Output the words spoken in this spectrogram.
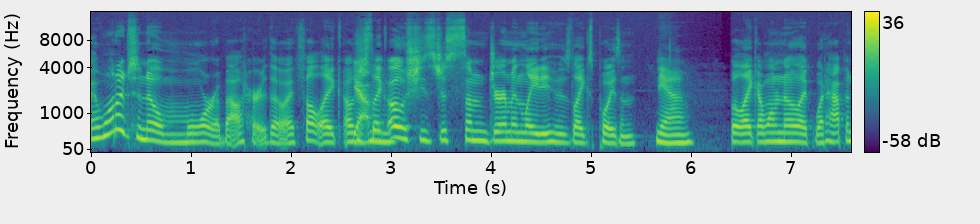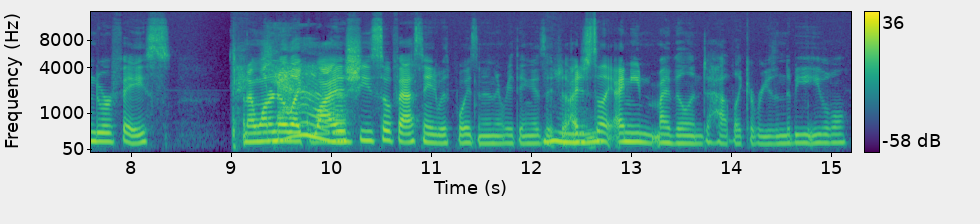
I wanted to know more about her though. I felt like I was Yeah. just like, oh, she's just some German lady who likes poison. yeah. But like, I want to know like what happened to her face, and I want to know like why is she so fascinated with poison and everything? Is it? Just, I just mm-hmm. feel like I need my villain to have like a reason to be evil.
